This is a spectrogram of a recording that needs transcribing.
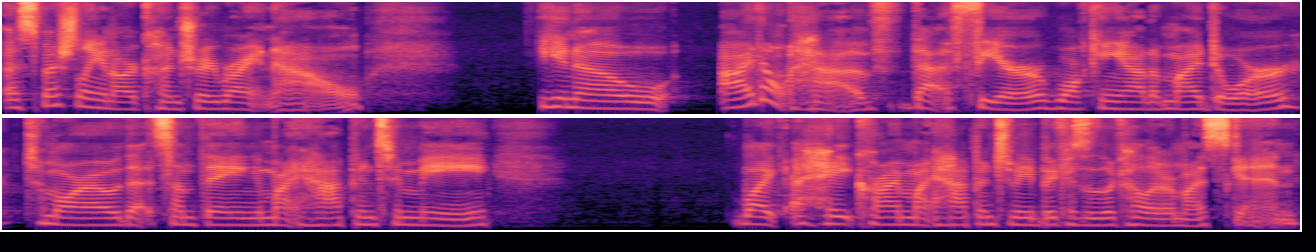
especially in our country right now, you know, I don't have that fear walking out of my door tomorrow that something might happen to me, like a hate crime might happen to me because of the color of my skin.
